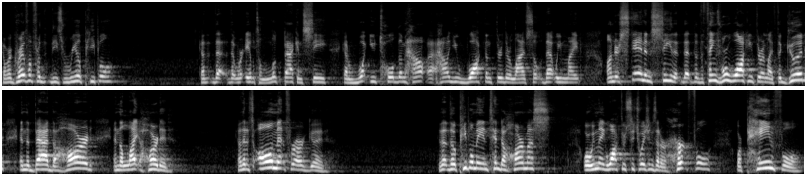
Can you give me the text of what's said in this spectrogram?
God, we're grateful for these real people. God, that, that we're able to look back and see, God, what you told them, how, uh, how you walked them through their lives so that we might understand and see that, that the things we're walking through in life, the good and the bad, the hard and the lighthearted, God, that it's all meant for our good. That though people may intend to harm us, or we may walk through situations that are hurtful or painful,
